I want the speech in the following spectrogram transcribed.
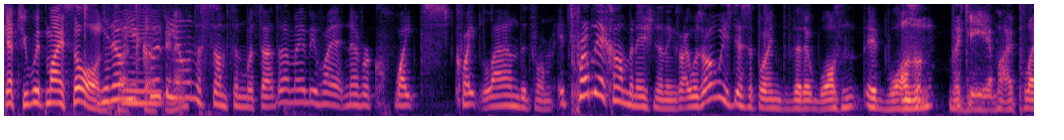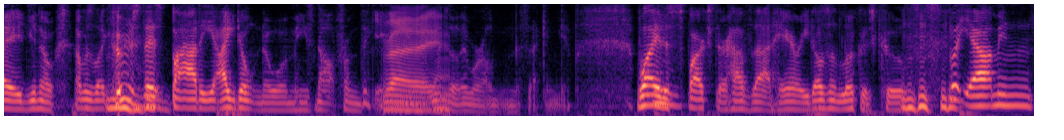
get you with my sword. You know, you could be know? onto something with that. That may be why it never quite quite landed for me. It's probably a combination of things. I was always disappointed that it wasn't it wasn't the game I played. You know, I was like, "Who's this baddie? I don't know him. He's not from the game." Right, Even though they were all in the second game. Why does hmm. Sparkster have that hair? He doesn't look as cool. but yeah, I mean,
